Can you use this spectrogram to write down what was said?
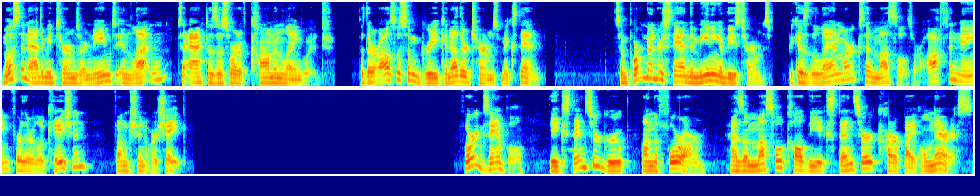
Most anatomy terms are named in Latin to act as a sort of common language, but there are also some Greek and other terms mixed in. It's important to understand the meaning of these terms because the landmarks and muscles are often named for their location, function, or shape. For example, the extensor group on the forearm has a muscle called the extensor carpi ulnaris,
